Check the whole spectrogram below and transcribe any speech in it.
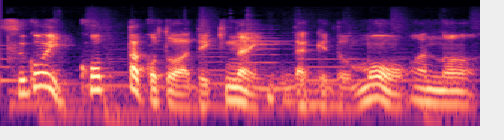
すごい凝ったことはできないんだけども、あの、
